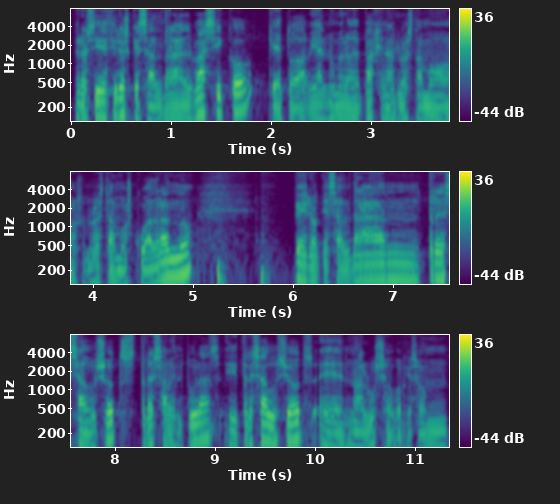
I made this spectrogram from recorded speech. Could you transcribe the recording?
pero sí deciros que saldrá el básico, que todavía el número de páginas lo estamos, lo estamos cuadrando, pero que saldrán tres shadow shots, tres aventuras, y tres shadow shots eh, no al uso, porque son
